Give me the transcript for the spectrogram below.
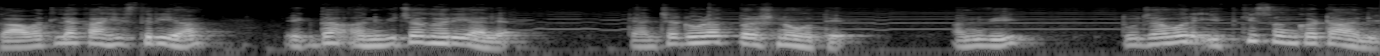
गावातल्या काही स्त्रिया एकदा अन्वीच्या घरी आल्या. त्यांच्या डोळ्यात प्रश्न होते. अन्वी तुझ्यावर इतकी संकटं आली.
